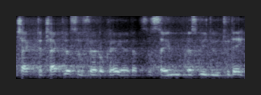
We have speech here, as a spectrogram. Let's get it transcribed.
checked the checklist and said, okay, yeah, that's the same as we do today.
